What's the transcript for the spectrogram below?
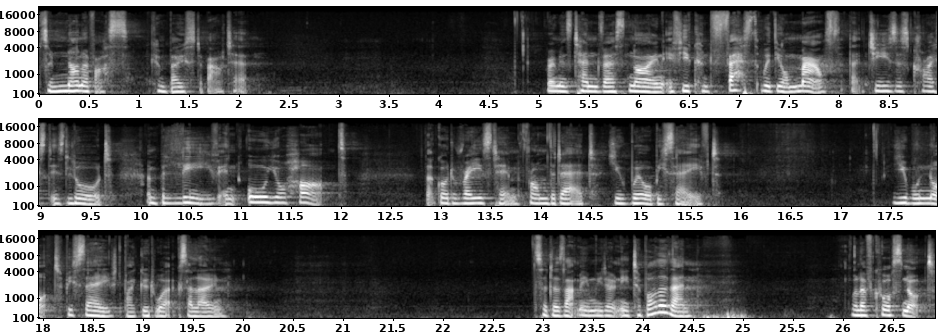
so none of us can boast about it. Romans 10, verse 9 if you confess with your mouth that Jesus Christ is Lord and believe in all your heart that God raised him from the dead, you will be saved. You will not be saved by good works alone. So, does that mean we don't need to bother then? Well, of course not.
